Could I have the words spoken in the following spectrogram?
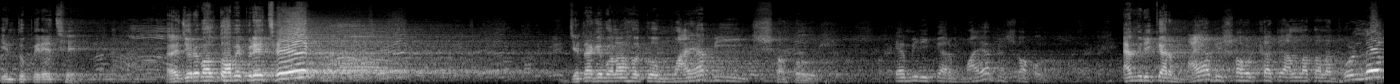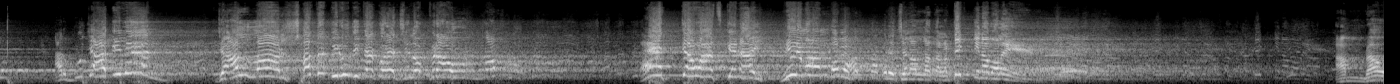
কিন্তু পেরেছে। এই জোরে বলতে হবে, পেরেছে? যেটাকে বলা হতো মায়াবী শহর, আমেরিকার মায়াবী শহর। আমেরিকার মায়াবী শহরটাকে আল্লাহ তালা ধরলেন আর বুঝা দিলেন যে আল্লাহর সাথে বিরোধিতা করেছিল ফ্রাউন। একটাও আজকে নাই, নির্মম ভাবে হত্যা করেছেন আল্লাহ তালা, ঠিক কিনা বলে আমরাও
